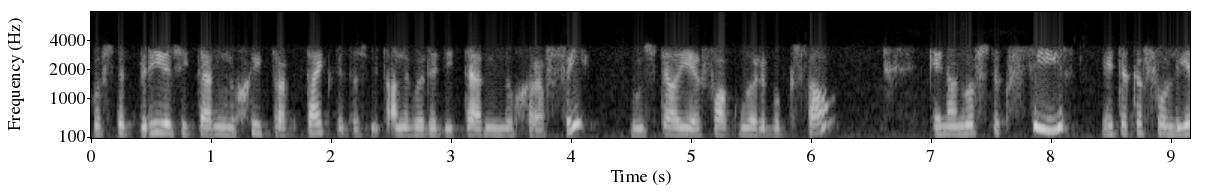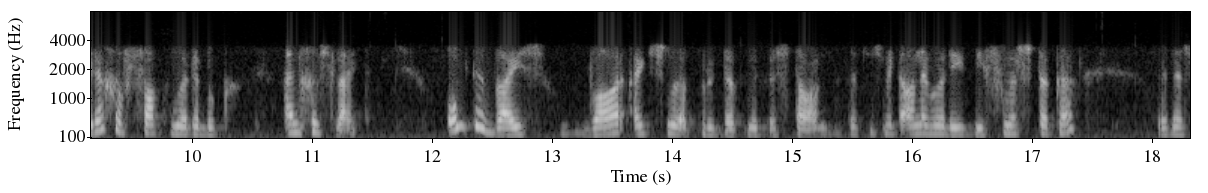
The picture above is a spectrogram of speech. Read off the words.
Hoofstuk 3 is die terminologie praktyk, dit is met ander woorde die terminografie. Hoe stel jy 'n vakwoordeboek saam? En dan hoofstuk het ek 'n volledige vakwoordeboek ingesluit om te wys waaruit so 'n produk moet bestaan. Dit is met ander woorde die, die voorstukke. Dit is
